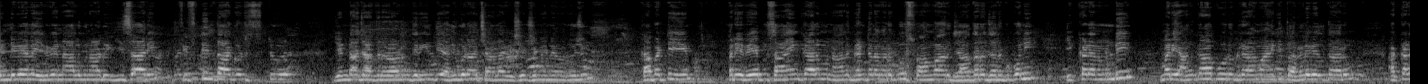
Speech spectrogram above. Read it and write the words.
రెండు వేల ఇరవై నాలుగు నాడు ఈసారి ఫిఫ్టీన్త్ ఆగస్టు జెండా జాతర రావడం జరిగింది. అది కూడా చాలా విశేషమైన రోజు. కాబట్టి మరి రేపు సాయంకాలం నాలుగు గంటల వరకు స్వామివారు జాతర జరుపుకొని ఇక్కడ నుండి మరి అంకాపూర్ గ్రామానికి తరలి వెళ్తారు. అక్కడ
